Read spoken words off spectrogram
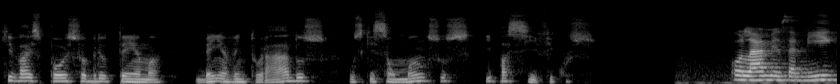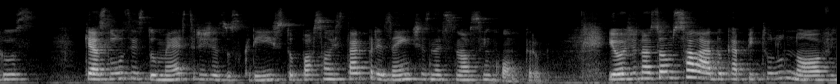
que vai expor sobre o tema Bem-aventurados os que são mansos e pacíficos. Olá, meus amigos. Que as luzes do Mestre Jesus Cristo possam estar presentes nesse nosso encontro. E hoje nós vamos falar do capítulo 9,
